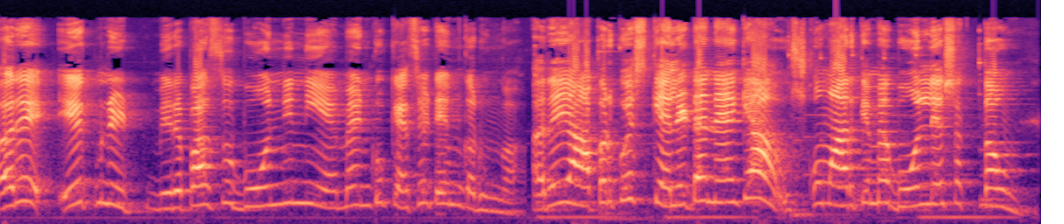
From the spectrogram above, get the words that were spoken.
अरे, एक मिनट, मेरे पास तो बोन ही नहीं है, मैं इनको कैसे टेम करूँगा? अरे, यहाँ पर कोई स्केलेटन है क्या? उसको मार के मैं बोन ले सकता हूँ।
